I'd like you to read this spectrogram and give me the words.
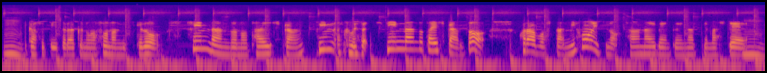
うん。行かせていただくのはそうなんですけど、フィンランドの大使館、フィン ごめんなさい、フィンランド大使館とコラボした日本一のサウナイベントになってまして、うん。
